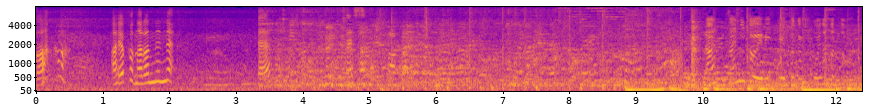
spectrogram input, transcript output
あやっぱ並んでんね。え？な何とエビって言ったか聞こえなかったわ。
